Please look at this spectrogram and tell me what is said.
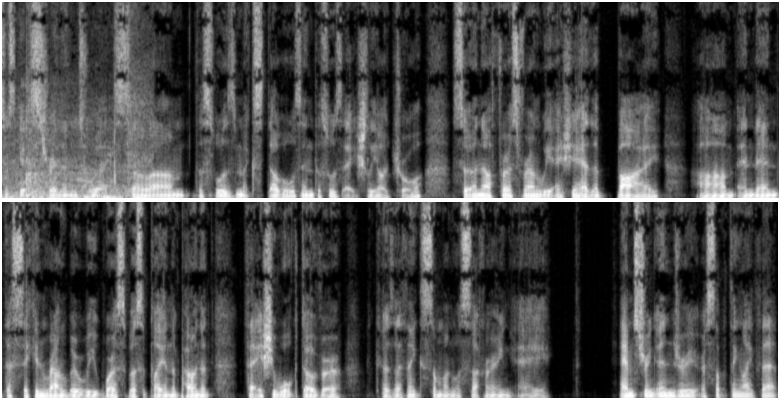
Just get straight into it. So, um, this was mixed doubles, and this was actually our draw. So in our first round, we actually had a bye, um, and then the second round where we were supposed to play an opponent, they actually walked over, because I think someone was suffering a hamstring injury or something like that.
